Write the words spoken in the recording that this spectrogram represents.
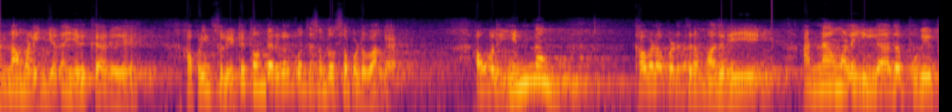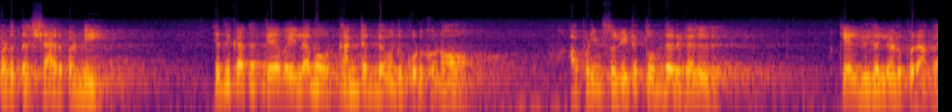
அண்ணாமலை இங்கே தான் இருக்காரு அப்படின்னு சொல்லிட்டு தொண்டர்கள் கொஞ்சம் சந்தோஷப்படுவாங்க. அவங்களை இன்னும் கவலைப்படுத்துகிற மாதிரி அண்ணாமலை இல்லாத புகைப்படத்தை ஷேர் பண்ணி எதுக்காக தேவையில்லாமல் ஒரு கண்டென்ட்டை வந்து கொடுக்கணும் அப்படின்னு சொல்லிட்டு தொண்டர்கள் கேள்விகள் எழுப்புறாங்க.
